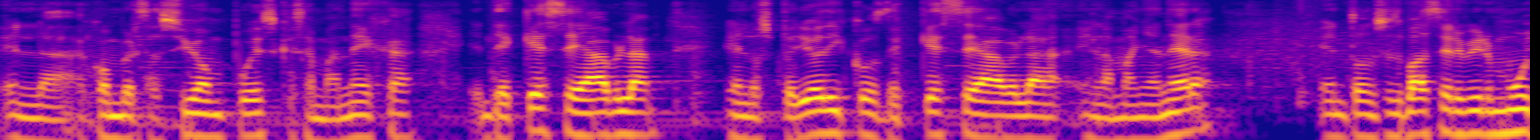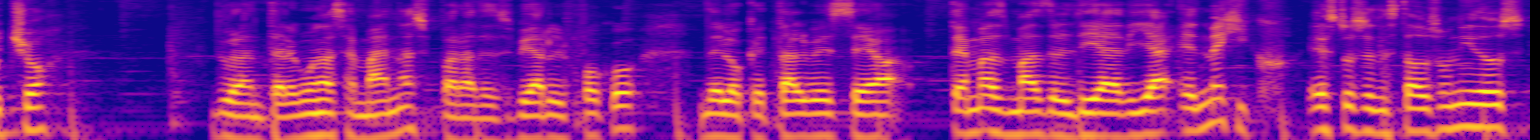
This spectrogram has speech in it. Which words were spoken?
en la conversación pues que se maneja, de qué se habla en los periódicos, de qué se habla en la mañanera. Entonces va a servir mucho durante algunas semanas para desviar el foco de lo que tal vez sea temas más del día a día en México. Esto es en Estados Unidos,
